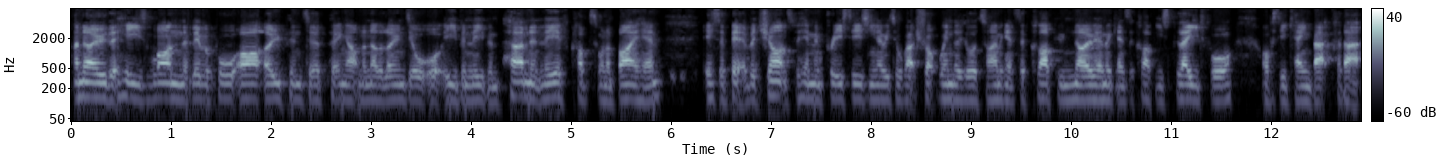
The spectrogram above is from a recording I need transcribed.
I know that he's one that Liverpool are open to putting out on another loan deal or even leaving permanently if clubs want to buy him it's a bit of a chance for him in pre-season. You know, we talk about shop windows all the time against a club who know him, against a club he's played for. Obviously, came back for that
